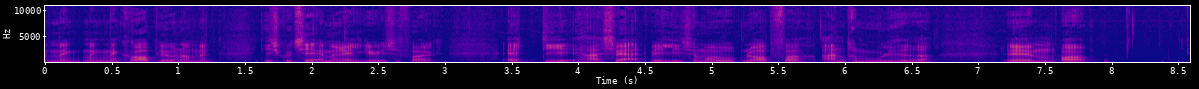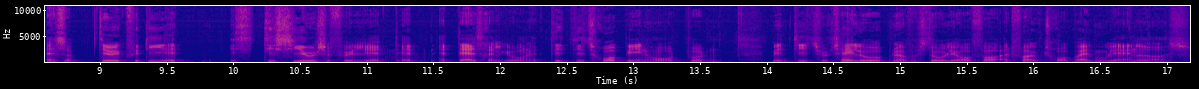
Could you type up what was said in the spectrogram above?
man, man, man kan opleve, når man diskuterer med religiøse folk, at de har svært ved ligesom at åbne op for andre muligheder. Øhm, og altså, det er jo ikke fordi, at de siger jo selvfølgelig, at, at, at deres religion, at de, de tror benhårdt på den. Men de er totalt åbne og forståelige over for, at folk tror på alt muligt andet også.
